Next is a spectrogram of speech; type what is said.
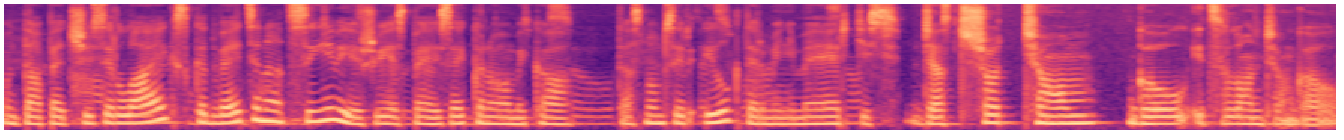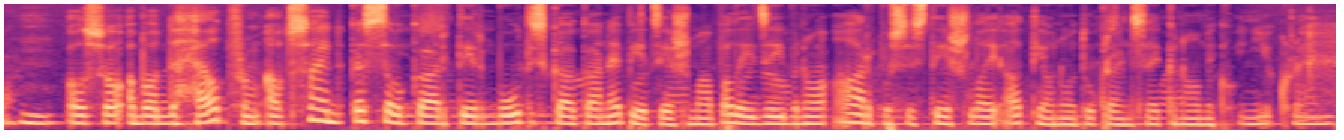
Un tāpēc šis ir laiks, kad veicināt sieviešu iespējas ekonomikā, Tas mums ir ilgtermiņa mērķis. Just short term goal, it's a long term goal. Mm. Also about the help from outside. Kas savukārt ir būtiskākā nepieciešamā palīdzība no ārpuses tieši lai atjaunotu Ukrainas ekonomiku. In Ukraine.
